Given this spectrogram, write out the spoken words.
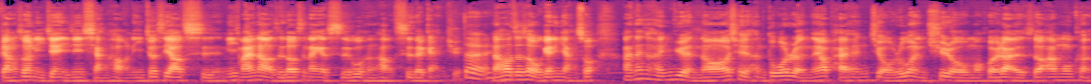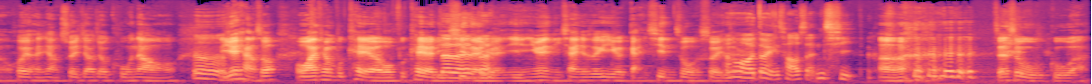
比方说，你今天已经想好，你就是要吃，你满脑子都是那个食物很好吃的感觉。对。然后这时候我跟你讲说，啊，那个很远哦，而且很多人呢，要排很久。如果你去了，我们回来的时候，阿姆可能会很想睡觉就哭闹哦。嗯。你就想说，我完全不 care，我不 care 理性的原因，对对对，因为你现在就是一个感性作祟。然后我会对你超生气。嗯，真是无辜啊。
